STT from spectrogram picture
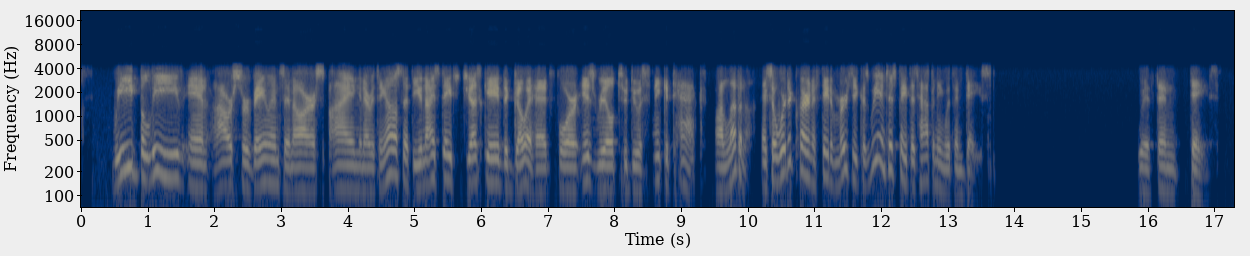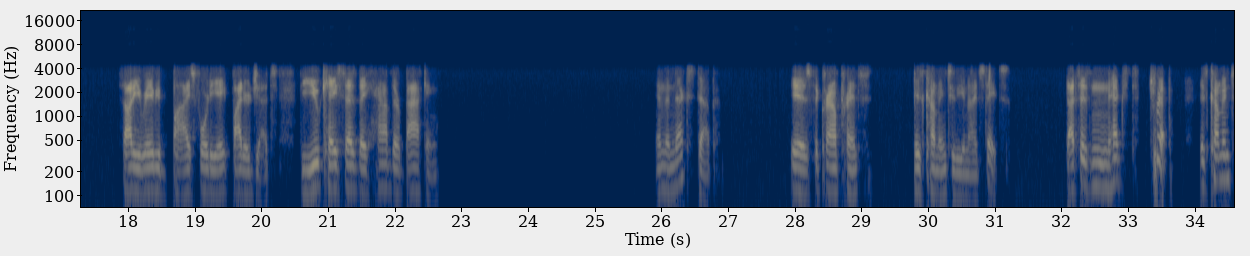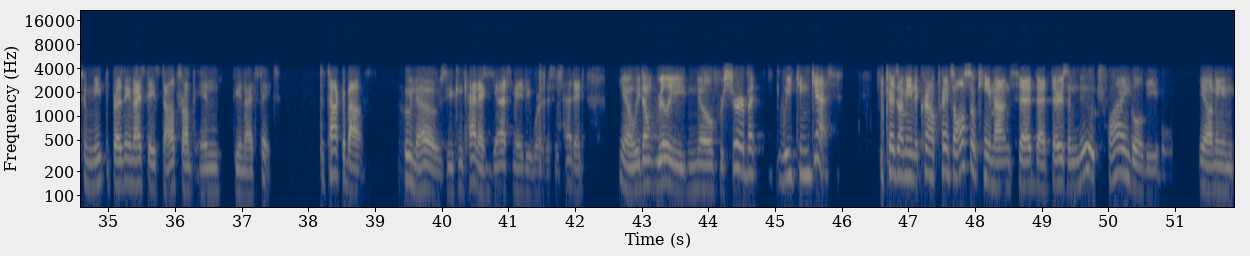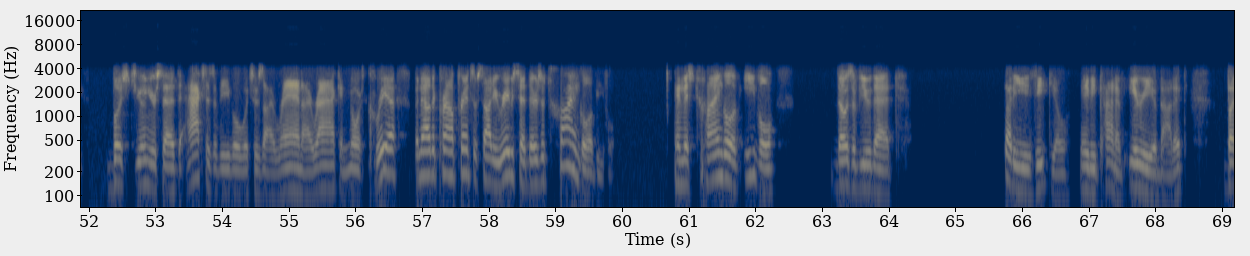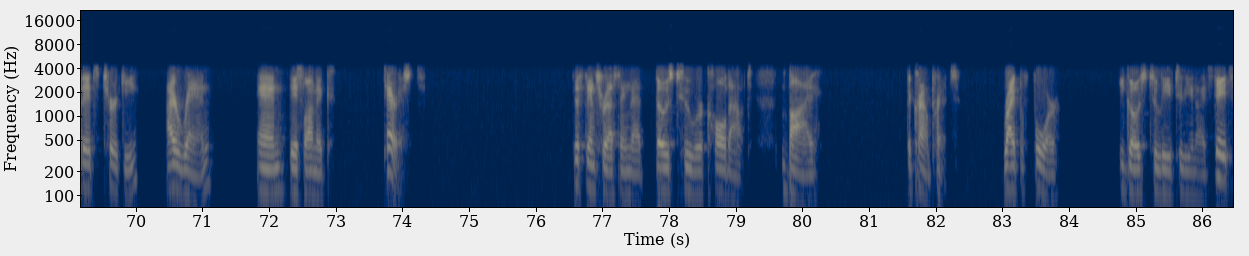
we believe in our surveillance and our spying and everything else that the United States just gave the go ahead for Israel to do a sneak attack on Lebanon. And so we're declaring a state of emergency because we anticipate this happening within days. Within days. Saudi Arabia buys 48 fighter jets. The UK says they have their backing. And the next step is the Crown Prince is coming to the United States. That's his next trip, is coming to meet the President of the United States, Donald Trump, in the United States to talk about who knows. You can kind of guess maybe where this is headed. You know, we don't really know for sure, but we can guess. Because, I mean, the Crown Prince also came out and said that there's a new triangle of evil. You know, I mean, Bush Jr. said the axis of evil, which was Iran, Iraq, and North Korea. But now the Crown Prince of Saudi Arabia said there's a triangle of evil. And this triangle of evil, those of you that study Ezekiel may be kind of eerie about it, but it's Turkey, Iran, and the Islamic terrorists. just interesting that those two were called out by the crown prince right before he goes to leave to the United States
